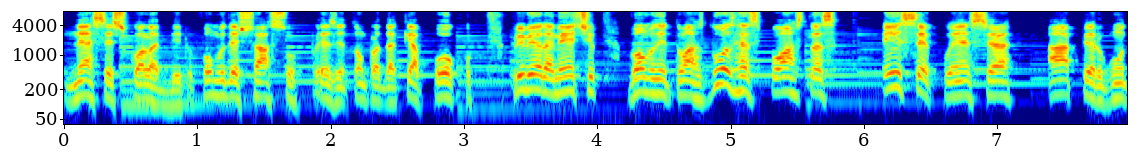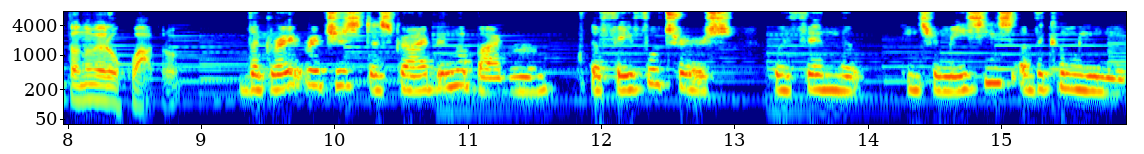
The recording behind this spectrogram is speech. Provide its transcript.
nessa escola bíblica. Vamos deixar a surpresa então para daqui a pouco. Primeiramente, vamos então às duas respostas em sequência à pergunta número 4. The great riches described in the bridegroom, the faithful church within the intermacies of the communion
